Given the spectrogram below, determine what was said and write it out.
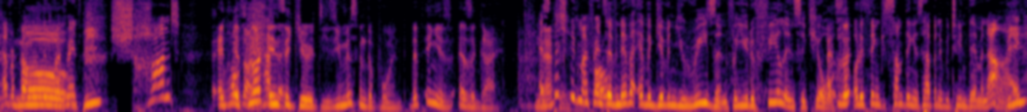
have a problem with my No, friends. B- Shan't It, it's not Happen. insecurities. You're missing the point. The thing is, as a guy, yeah, Especially if my friends have never ever given you reason for you to feel insecure or to think something is happening between them and I. B-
